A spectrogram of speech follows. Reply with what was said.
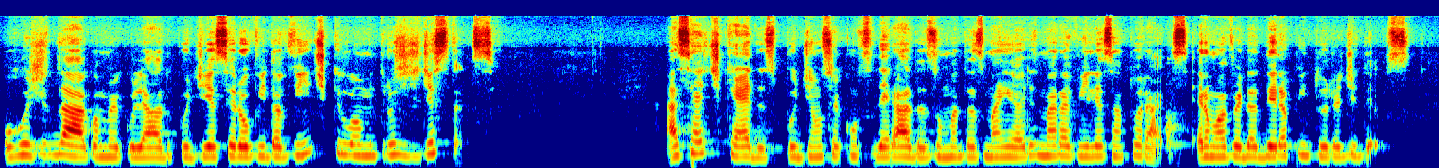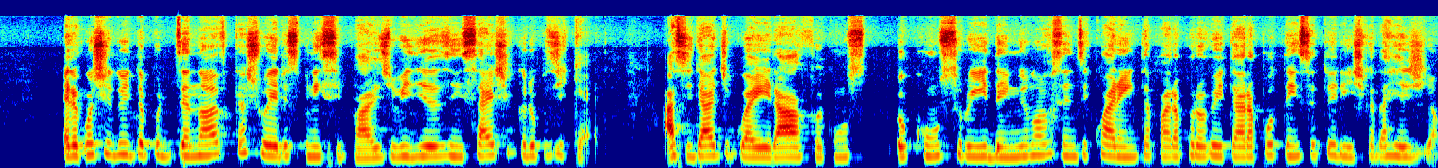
O rugido da água mergulhado podia ser ouvido a 20 quilômetros de distância. As sete quedas podiam ser consideradas uma das maiores maravilhas naturais. Era uma verdadeira pintura de Deus. Era constituída por 19 cachoeiras principais, divididas em sete grupos de queda. A cidade de Guairá foi construída em 1940 para aproveitar a potência turística da região.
